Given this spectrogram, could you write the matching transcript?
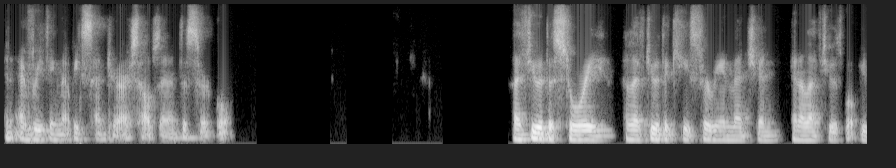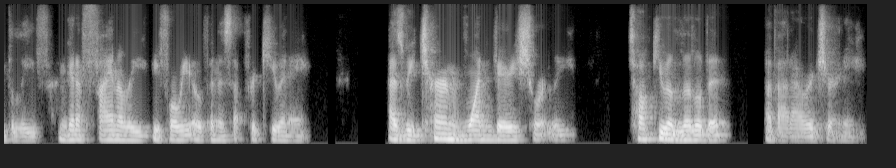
and everything that we center ourselves in at the circle. I left you with a story. I left you with a case for reinvention, and I left you with what we believe. I'm going to finally, before we open this up for Q&A, as we turn one very shortly, talk you a little bit about our journey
